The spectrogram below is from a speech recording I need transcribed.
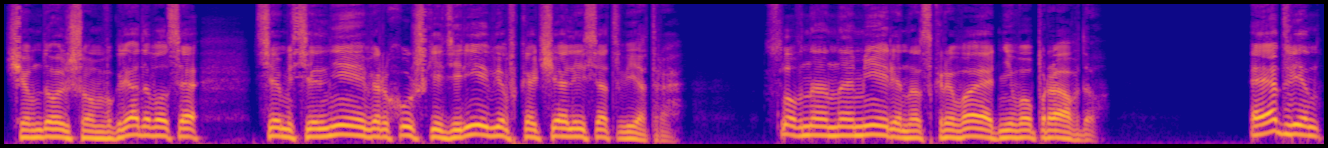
Чем дольше он вглядывался, тем сильнее верхушки деревьев качались от ветра, словно намеренно скрывая от него правду — «Эдвин!»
